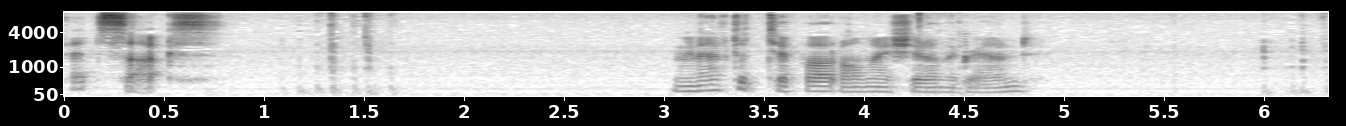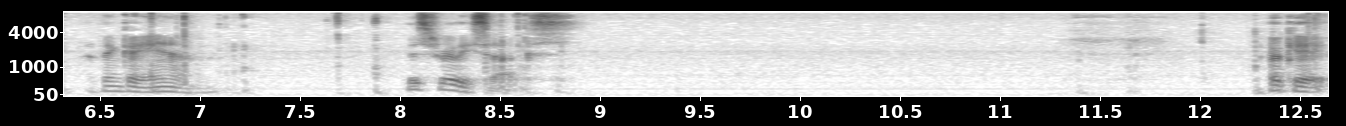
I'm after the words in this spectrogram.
That sucks. I'm gonna have to tip out all my shit on the ground. I think I am. This really sucks. Okay,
